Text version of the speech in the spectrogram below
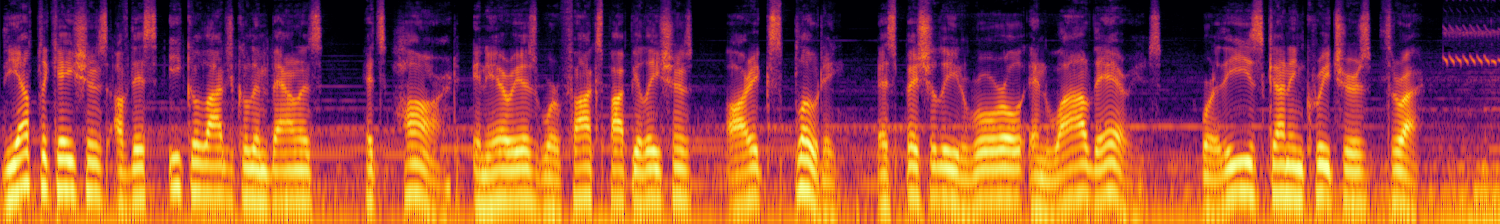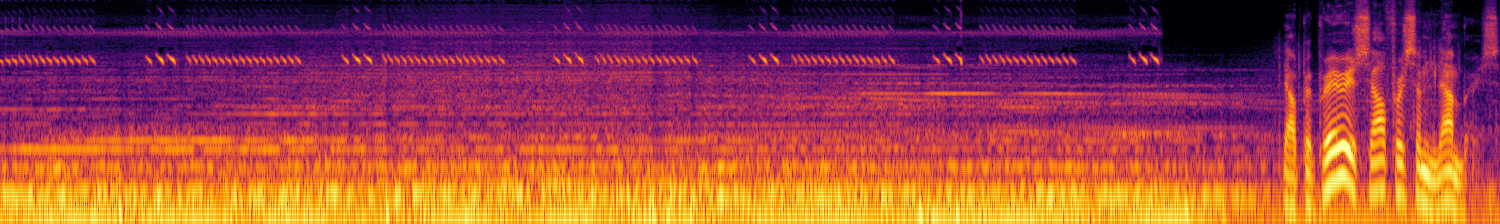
The implications of this ecological imbalance hits hard in areas where fox populations are exploding, especially in rural and wild areas where these cunning creatures thrive. Now prepare yourself for some numbers.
